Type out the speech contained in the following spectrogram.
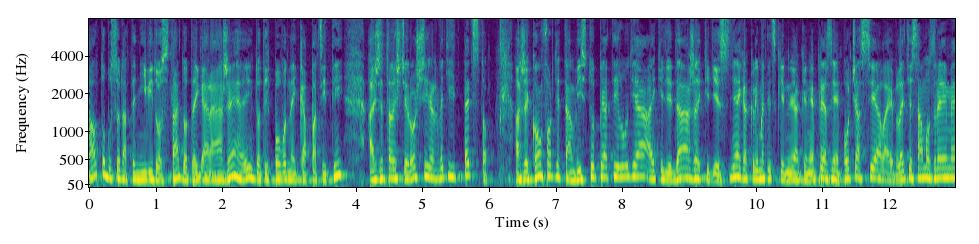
autobusov na ten nivy dostať, do tej garáže, hej, do tých pôvodnej kapacity a že to ešte rozšíri na 2500. A že komfortne tam vystúpia tí ľudia, aj keď je dáž, aj keď je sneh a klimaticky nejaké nepriaznivé počasie, ale aj v lete samozrejme.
